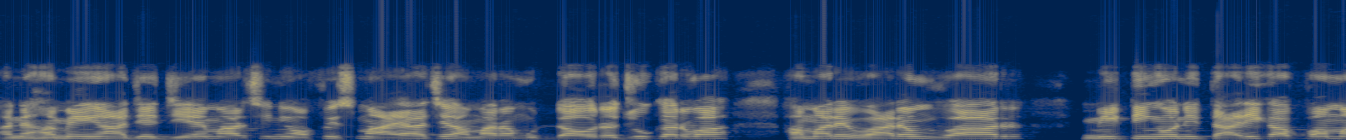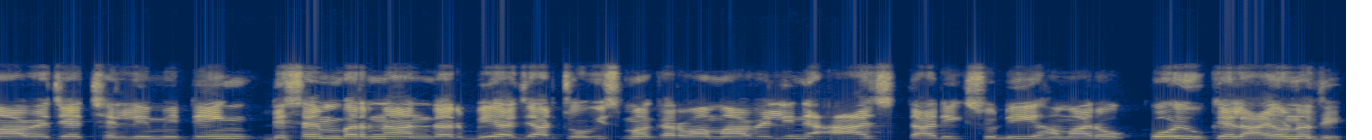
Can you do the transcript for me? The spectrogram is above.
અને અમે અહીંયા આજે જીએમઆરસીની ઓફિસમાં આવ્યા છે. અમારા મુદ્દાઓ રજૂ કરવા. અમારે વારંવાર મિટિંગોની તારીખ આપવામાં આવે છે. છેલ્લી મિટિંગ ડિસેમ્બરના અંદર બે હજાર ચોવીસમાં કરવામાં આવેલી ને આજ તારીખ સુધી અમારો કોઈ ઉકેલ આવ્યો નથી.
